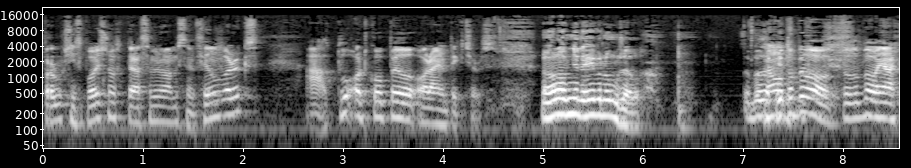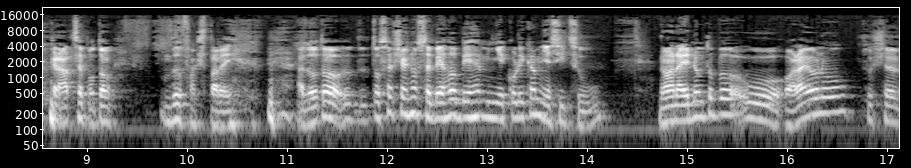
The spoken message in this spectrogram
produkční společnost, která se jmenovala, myslím, Filmworks, a tu odkoupil Orion Pictures. No hlavně The Haven umřel. To bylo no, to bylo, to bylo nějak krátce potom. Byl fakt starý. A to, to, to se všechno seběhlo během několika měsíců. No a najednou to bylo u Orionu, což je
